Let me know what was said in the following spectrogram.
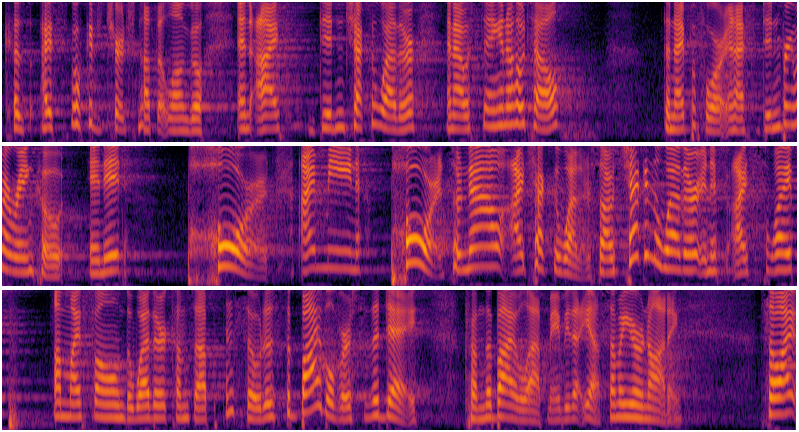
Because I spoke at a church not that long ago, and I f- didn't check the weather, and I was staying in a hotel the night before, and I didn't bring my raincoat, and it poured. I mean, poured. So now I check the weather. So I was checking the weather, and if I swipe on my phone, the weather comes up, and so does the Bible verse of the day from the Bible app. Maybe that, yeah, some of you are nodding. So I,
